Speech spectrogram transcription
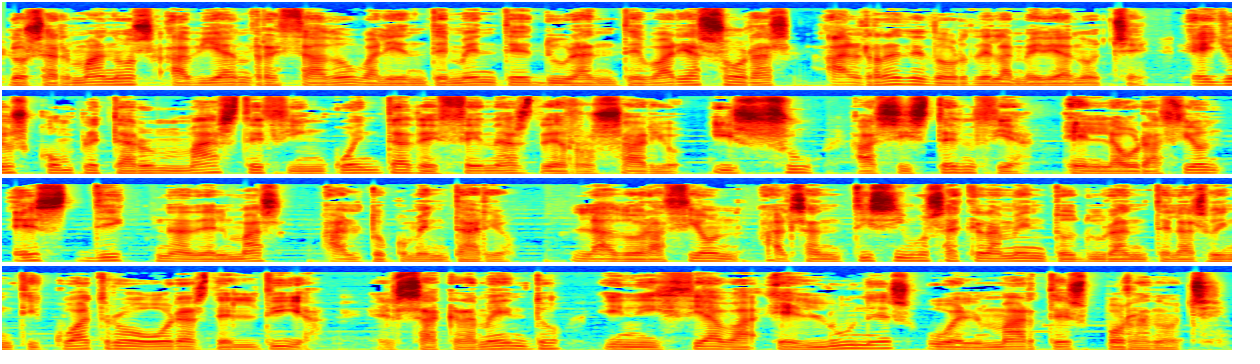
Los hermanos habían rezado valientemente durante varias horas alrededor de la medianoche. Ellos completaron más de 50 decenas de rosario y su asistencia en la oración es digna del más alto comentario. La adoración al Santísimo Sacramento durante las 24 horas del día. El sacramento iniciaba el lunes o el martes por la noche.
